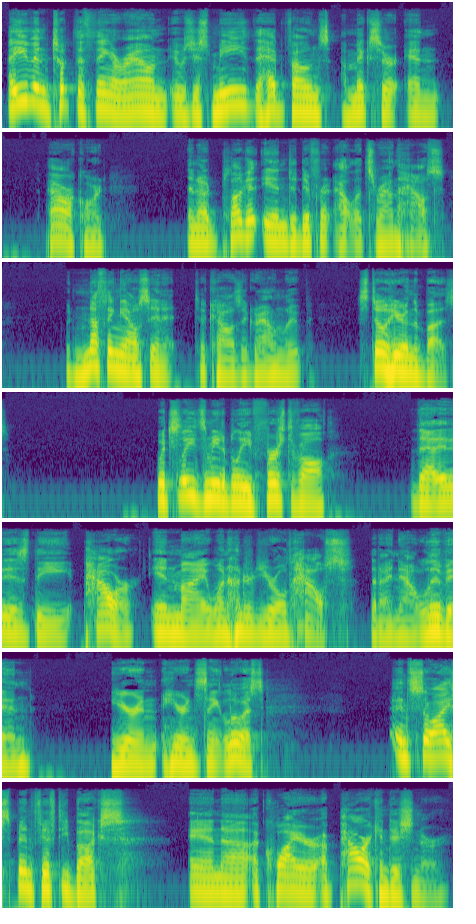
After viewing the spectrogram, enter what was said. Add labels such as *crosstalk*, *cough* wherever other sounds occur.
I even took the thing around. It was just me, the headphones, a mixer, and the power cord, and I'd plug it into different outlets around the house, with nothing else in it to cause a ground loop. Still hearing the buzz, which leads me to believe, first of all, that it is the power in my 100 year old house that I now live in here in here in St. Louis. And so I spend 50 bucks and uh, acquire a power conditioner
